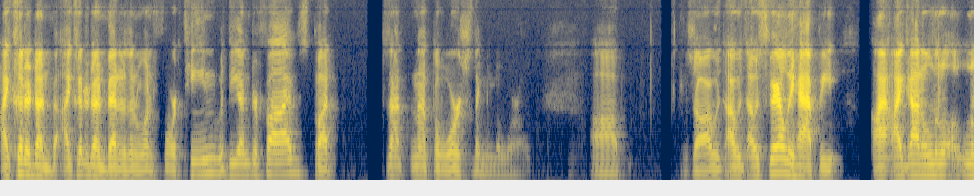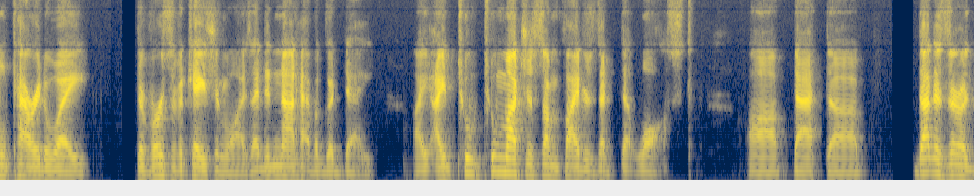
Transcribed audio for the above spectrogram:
I could have done I could have done better than 114 with the under fives, but it's not not the worst thing in the world. Uh, so I was I was I was fairly happy. I, I got a little a little carried away diversification wise. I did not have a good day. I, I too too much of some fighters that that lost. Uh, that uh, is there.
